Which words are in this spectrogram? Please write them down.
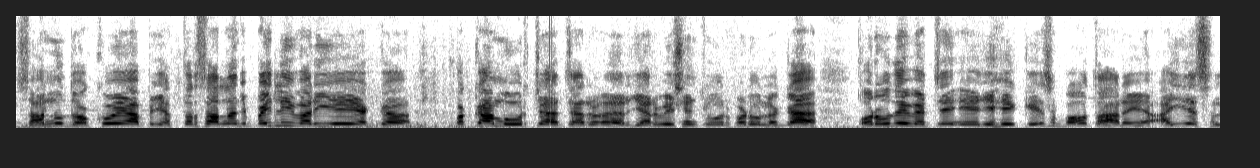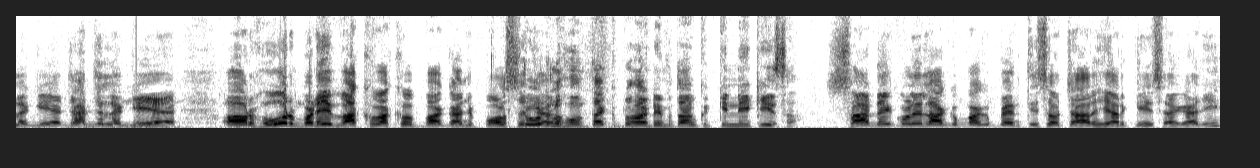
ਸਾਨੂੰ ਦੁੱਖ ਹੋਇਆ 75 ਸਾਲਾਂ 'ਚ ਪਹਿਲੀ ਵਾਰੀ ਇਹ ਇੱਕ ਪੱਕਾ ਮੋਰਚਾ ਰਿਜ਼ਰਵੇਸ਼ਨ ਚੋਰ ਫੜੋ ਲੱਗਾ। ਔਰ ਉਹਦੇ ਵਿੱਚ ਇਹ ਜਿਹੇ ਕੇਸ ਬਹੁਤ ਆ ਰਹੇ ਆ। ਆਈਐਸ ਲੱਗੇ ਆ ਜੱਜ ਲੱਗੇ ਆ। ਔਰ ਹੋਰ ਬੜੇ ਵੱਖ-ਵੱਖ ਵਿਭਾਗਾਂ 'ਚ ਪੁਲਿਸ ਟੋਟਲ ਹੁਣ ਤੱਕ ਤੁਹਾਡੇ ਮੁਤਾਬਕ ਕਿੰਨੇ ਕੇਸ ਆ? ਸਾਡੇ ਕੋਲੇ ਲਗਭਗ 3500 4000 ਕੇਸ ਹੈਗਾ ਜੀ।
